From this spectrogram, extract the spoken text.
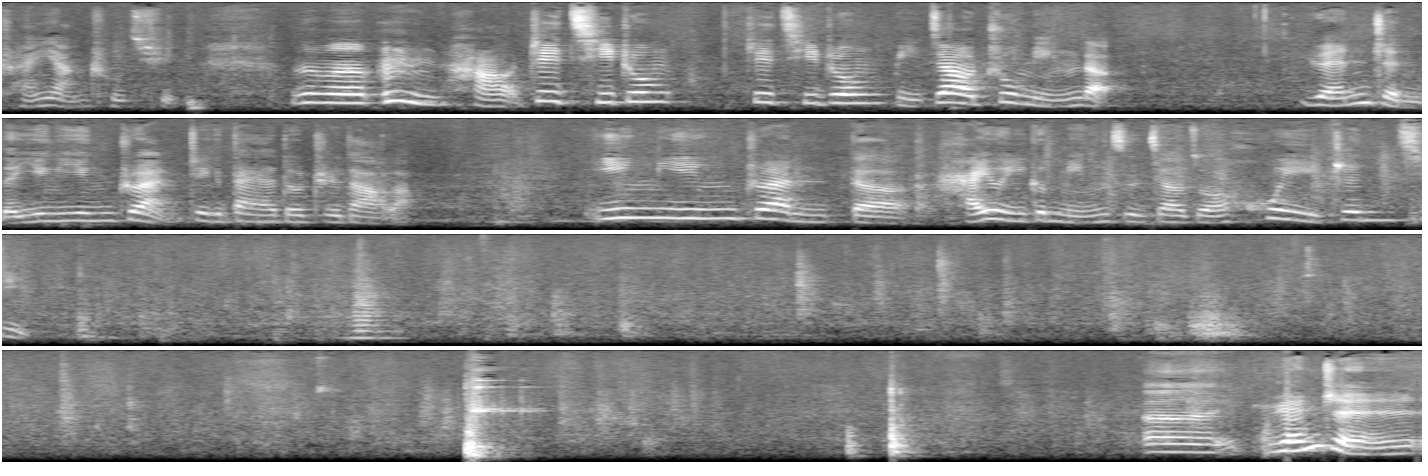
传扬出去。那么 好，这其中这其中比较著名的元稹的《莺莺传》，这个大家都知道了。《莺莺传》的还有一个名字叫做《会真记》。嗯，元稹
